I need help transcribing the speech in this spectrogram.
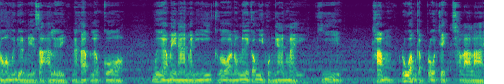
น้องเมื่อเดือนเมษาเลยนะครับ แล้วก็เมื่อไม่นานมานี้ก็น้องเนยก็มีผลงานใหม่ที่ทำร่วมกับโปรเจกต์ชลาลาย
